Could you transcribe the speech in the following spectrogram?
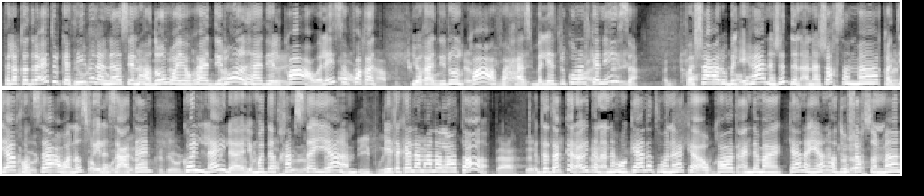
فلقد رأيت الكثير من الناس ينهضون ويغادرون هذه القاعة وليس فقط يغادرون القاعة فحسب بل يتركون الكنيسة فشعروا بالإهانة جدا أن شخصا ما قد يأخذ ساعة ونصف إلى ساعتين كل ليلة لمدة خمسة أيام. يتكلم عن العطاء. أتذكر أيضا أنه كانت هناك أوقات عندما كان ينهض شخص ما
